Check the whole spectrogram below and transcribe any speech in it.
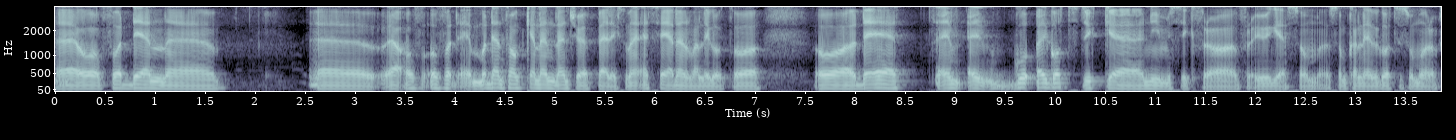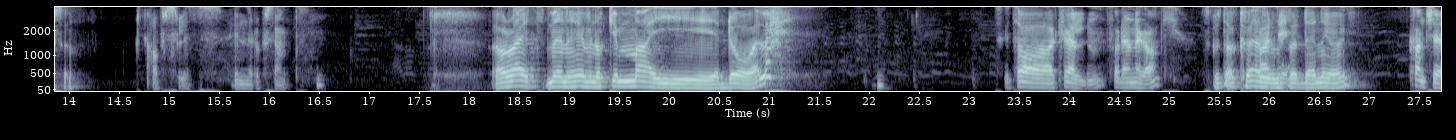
Eh, og for den ja, og og for, og den tanken, den, den kjøper jeg, liksom. Jeg, jeg ser den veldig godt. Og, og det er et, et godt stykke ny musikk fra, fra UG som, som kan leve godt i sommer også. Absolutt. 100% All right, men har vi noe mer da, eller? Skal vi ta kvelden for denne gang? Skal vi ta kvelden Ferdig. for denne gang? Kan ikke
